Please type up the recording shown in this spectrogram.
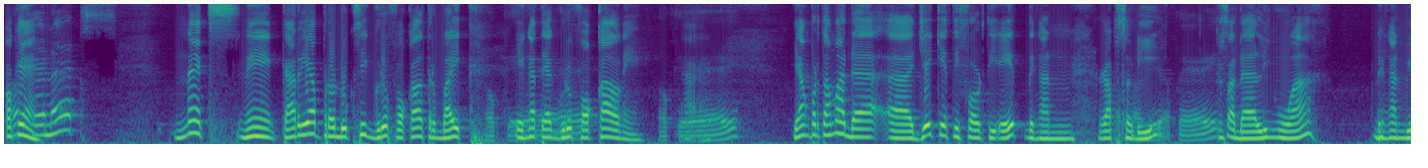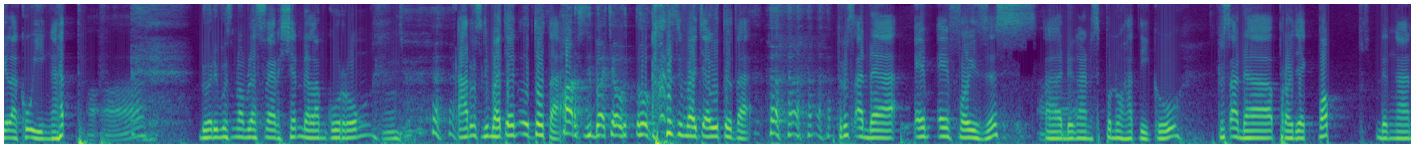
Oke, next. next nih karya produksi grup vokal terbaik. Oke. Ingat ya grup vokal nih. Oke. Nah, Yang pertama ada eh, JKT48 dengan Rhapsody. Oke. Terus ada Lingua dengan Bila Ku Ingat. Ah, ah. 2019 version dalam kurung. Hmm. Harus dibacain utuh tak? Harus dibaca utuh. Harus dibaca utuh tak? Terus ada MA Voices uh, Ah. dengan sepenuh hatiku. Terus ada Project Pop dengan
